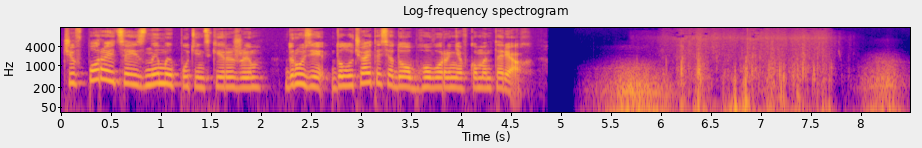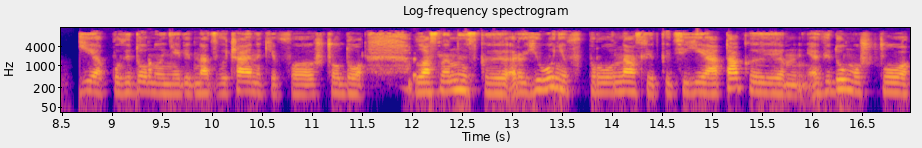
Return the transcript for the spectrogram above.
Чи впорається із ними путінський режим? Друзі, долучайтеся до обговорення в коментарях. Є повідомлення від надзвичайників е, щодо власне низки регіонів про наслідки цієї атаки. Відомо, що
